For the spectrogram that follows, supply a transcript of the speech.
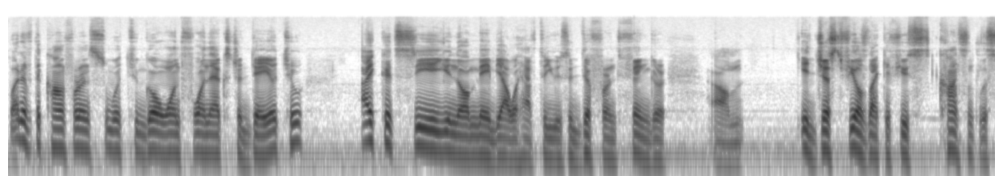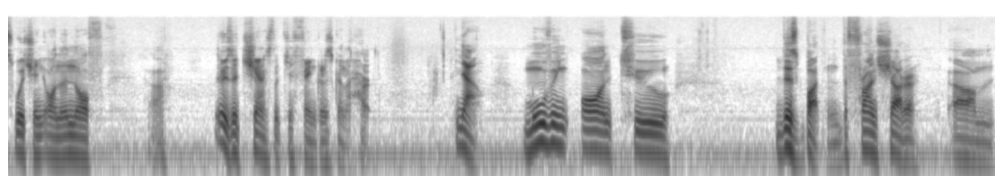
but if the conference were to go on for an extra day or two, I could see, you know, maybe I would have to use a different finger um, it just feels like if you're constantly switching on and off, uh, there's a chance that your finger is going to hurt. Now, moving on to this button, the front shutter. Um,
